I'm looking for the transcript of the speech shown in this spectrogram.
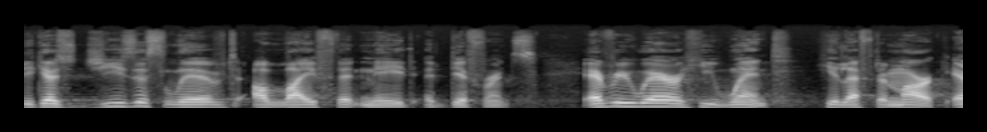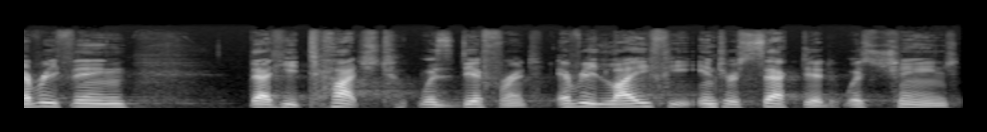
Because Jesus lived a life that made a difference. Everywhere he went, he left a mark. Everything that he touched was different. Every life he intersected was changed.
